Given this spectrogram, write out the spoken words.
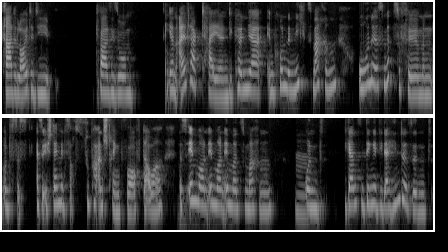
Gerade Leute, die quasi so ihren Alltag teilen, die können ja im Grunde nichts machen, ohne es mitzufilmen. Und das ist, also ich stelle mir das auch super anstrengend vor auf Dauer, das immer und immer und immer zu machen. Hm. Und die ganzen Dinge, die dahinter sind,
